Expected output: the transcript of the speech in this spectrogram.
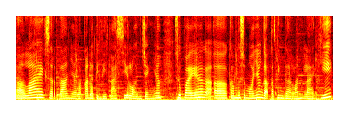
uh, like serta nyalakan notifikasi loncengnya supaya uh, kamu semuanya nggak ketinggalan lagi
